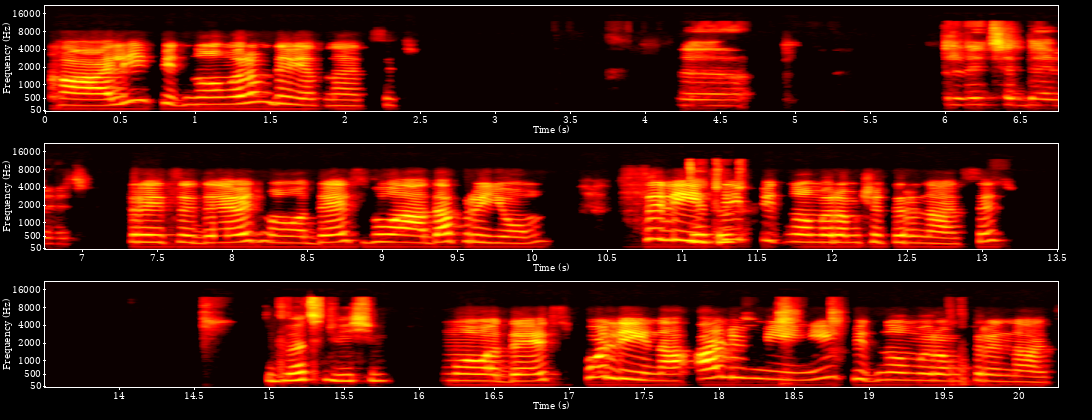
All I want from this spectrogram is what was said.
Калій під номером 19. Е, 39. 39, молодець. Влада, прийом. Селіцій тут. під номером 14. 28. Молодець. Поліна, алюміній під номером 13.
